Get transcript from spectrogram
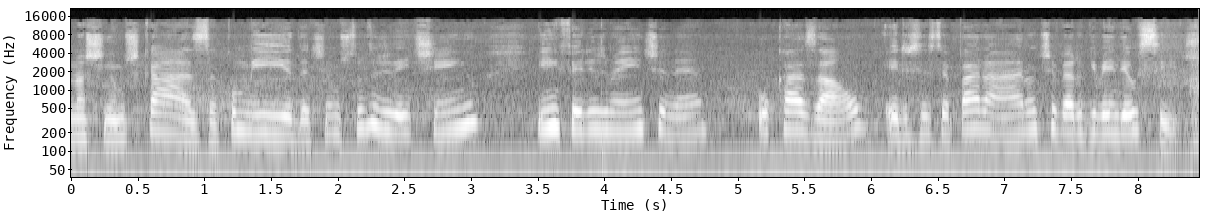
nós tínhamos casa, comida, tínhamos tudo direitinho e infelizmente, né, o casal, eles se separaram, tiveram que vender o sítio.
